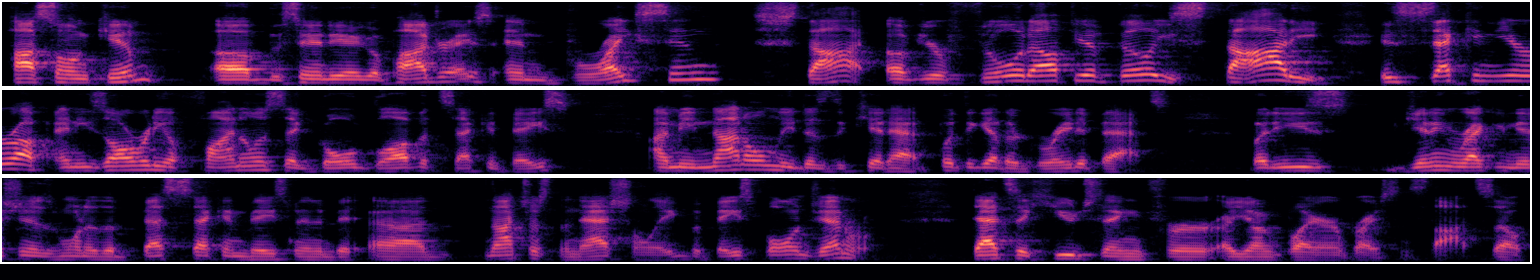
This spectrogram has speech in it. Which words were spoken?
Ha-Seong Kim of the San Diego Padres, and Bryson Stott of your Philadelphia Phillies. Stotty, his second year up, and he's already a finalist at Gold Glove at second base. I mean, not only does the kid have put together great at bats, but he's getting recognition as one of the best second basemen, uh, not just the National League, but baseball in general. That's a huge thing for a young player in Bryson's Stott. So,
